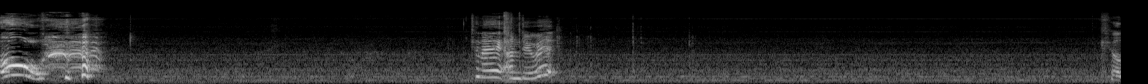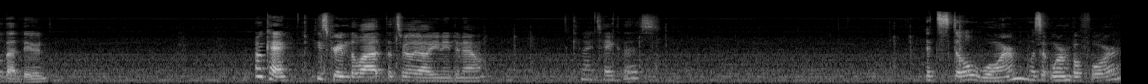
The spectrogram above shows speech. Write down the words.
Oh! Can I undo it? Killed that dude. Okay, he screamed a lot. That's really all you need to know. Can I take this? It's still warm? Was it warm before?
